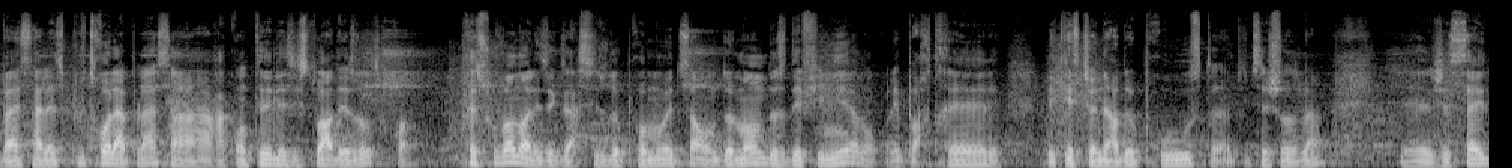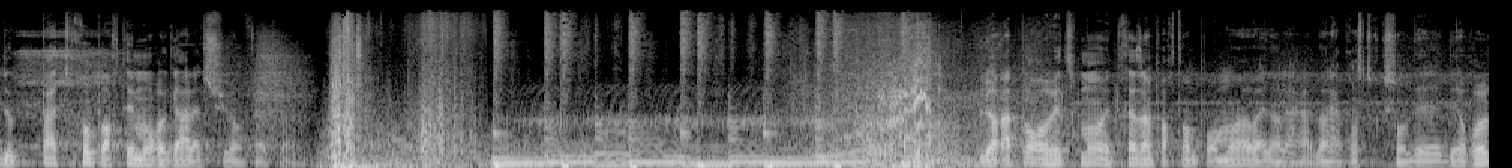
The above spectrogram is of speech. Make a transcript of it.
bah, ça laisse plus trop la place à raconter les histoires des autres. Très souvent dans les exercices de promo et tout ça, on demande de se définir, les portraits, les, questionnaires de Proust, euh, toutes ces choses-là. Et j'essaye de pas trop porter mon regard là-dessus, en fait. Le rapport au vêtement est très important pour moi dans, la, dans la construction des, des rôles.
